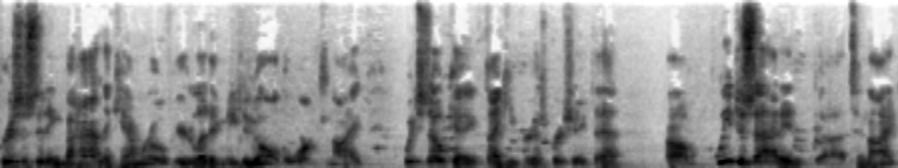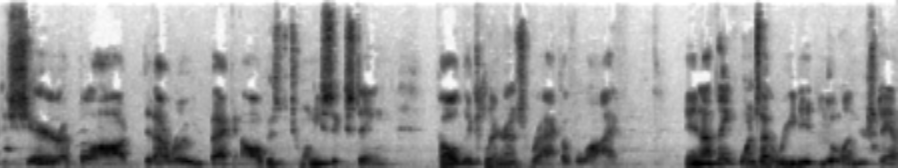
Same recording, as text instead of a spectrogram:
Chris is sitting behind the camera over here, letting me do all the work tonight, which is okay. Thank you, Chris. Appreciate that. Um, we decided uh, tonight to share a blog that I wrote back in August of 2016 called The Clearance Rack of Life. And I think once I read it, you'll understand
